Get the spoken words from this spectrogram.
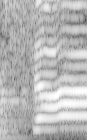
I'm sorry.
